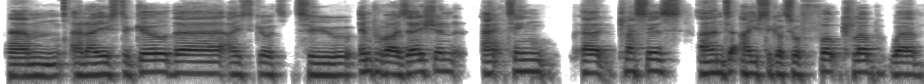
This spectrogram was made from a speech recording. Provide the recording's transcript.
um, and I used to go there. I used to go to improvisation, acting uh, classes, and I used to go to a folk club where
